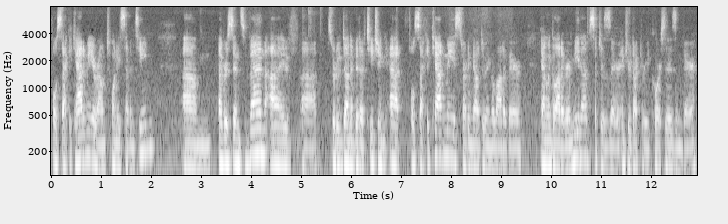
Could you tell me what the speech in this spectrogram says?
Fullstack Academy around 2017. Um, ever since then, I've uh, sort of done a bit of teaching at Fullstack Academy, starting out doing a lot of their handling a lot of their meetups, such as their introductory courses and their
